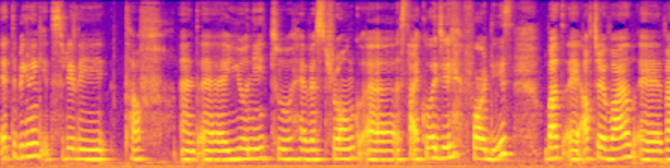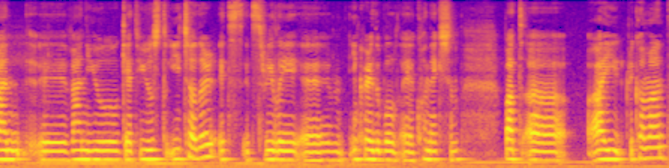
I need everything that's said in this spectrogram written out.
at the beginning it's really tough and uh, you need to have a strong uh, psychology for this but uh, after a while uh, when uh, when you get used to each other it's it's really um, incredible uh, connection but i recommend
